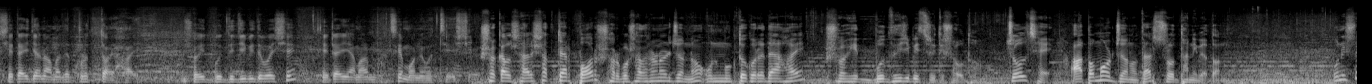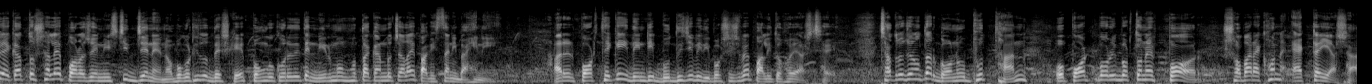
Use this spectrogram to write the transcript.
সেটাই যেন আমাদের প্রত্যয় হয়। শহীদ বুদ্ধিজীবী দিবসে এটাই আমার কাছে মনে হচ্ছে এসে। সকাল সাড়ে সাতটার পর সর্বসাধারণের জন্য উন্মুক্ত করে দেওয়া হয় শহীদ বুদ্ধিজীবী স্মৃতিসৌধ। চলছে আপামর জনতার শ্রদ্ধা নিবেদন। উনিশশো একাত্তর সালে পরাজয় নিশ্চিত জেনে নবগঠিত দেশকে পঙ্গু করে দিতে নির্মম হত্যাকাণ্ড চালায় পাকিস্তানি বাহিনী। আর এর পর থেকেই দিনটি বুদ্ধিজীবী দিবস হিসেবে পালিত হয়ে আসছে। ছাত্র জনতার গণ অভ্যুত্থান ও পট পরিবর্তনের পর সবার এখন একটাই আশা,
